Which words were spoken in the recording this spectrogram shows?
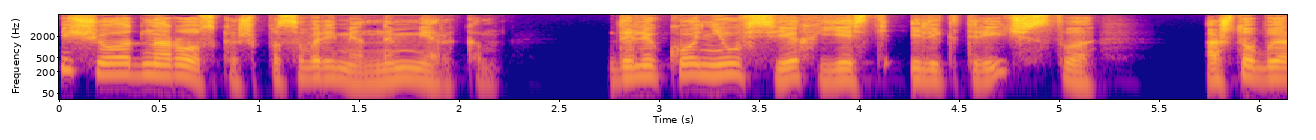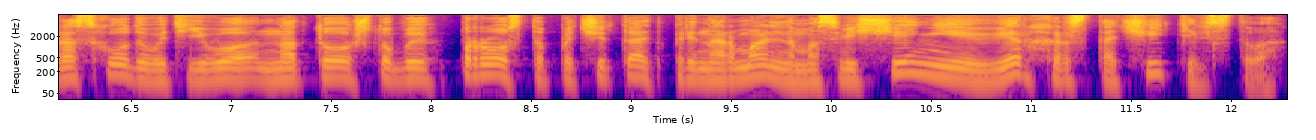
Еще одна роскошь по современным меркам. Далеко не у всех есть электричество, а чтобы расходовать его на то, чтобы просто почитать при нормальном освещении, верх расточительства.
